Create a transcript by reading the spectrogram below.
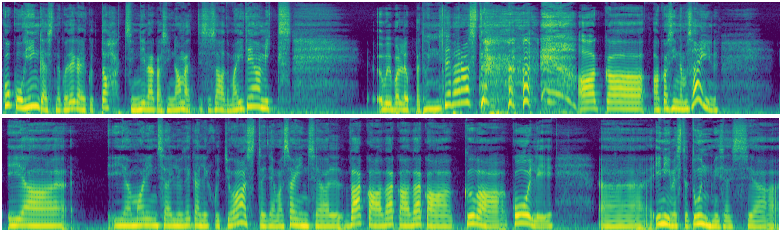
kogu hingest nagu tegelikult tahtsin nii väga sinna ametisse saada, ma ei tea, miks, võib-olla õppetundide pärast. Aga, aga sinna ma sain. Ja ja ma olin seal ju tegelikult ju aastaid ja ma sain seal väga-väga-väga kõva kooli äh, inimeste tundmises ja,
